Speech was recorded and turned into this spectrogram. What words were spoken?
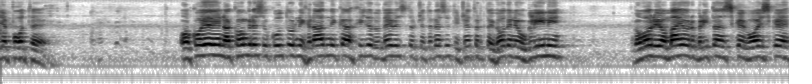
ljepote o kojoj je na Kongresu kulturnih radnika 1944. godine u Glini govorio major britanske vojske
